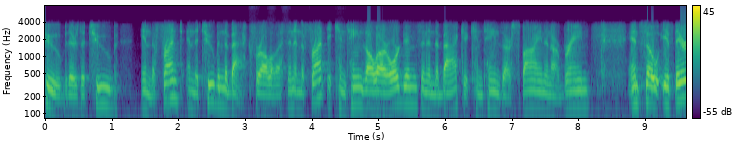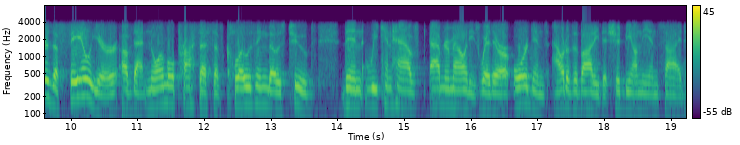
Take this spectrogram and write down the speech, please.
tube. There's a tube in the front and the tube in the back for all of us. And in the front, it contains all our organs, and in the back, it contains our spine and our brain. And so, if there is a failure of that normal process of closing those tubes, then we can have abnormalities where there are organs out of the body that should be on the inside,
